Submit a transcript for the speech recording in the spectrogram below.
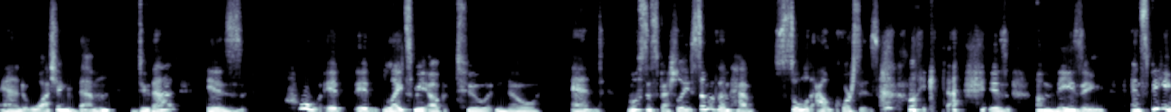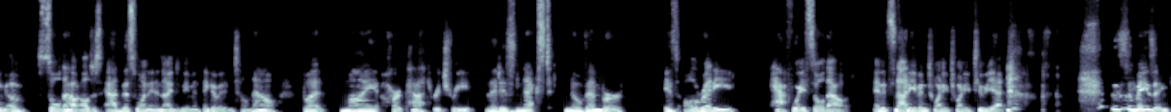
And watching them do that is, whew, it, it lights me up to no end. Most especially, some of them have sold out courses. like that is amazing. And speaking of sold out, I'll just add this one in. I didn't even think of it until now. But my Heart Path retreat that is next November is already halfway sold out. And it's not even 2022 yet. this is amazing.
